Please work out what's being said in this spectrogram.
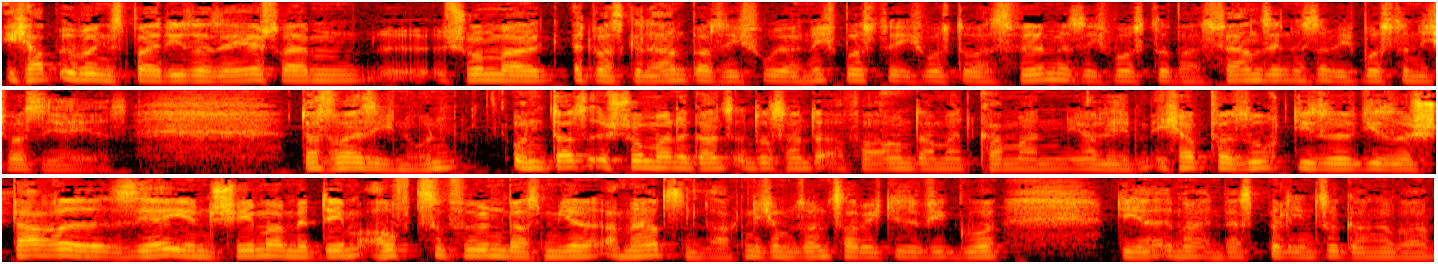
Ich habe übrigens bei dieser Serie schreiben äh, schon mal etwas gelernt, was ich früher nicht wusste. Ich wusste, was Film ist, ich wusste, was Fernsehen ist, aber ich wusste nicht, was Serie ist. Das weiß ich nun. Und das ist schon mal eine ganz interessante Erfahrung. Damit kann man ja leben. Ich habe versucht, diese, diese starre Serienschema mit dem aufzufüllen, was mir am Herzen lag. Nicht umsonst habe ich diese Figur, die ja immer in Westberlin zugange war,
